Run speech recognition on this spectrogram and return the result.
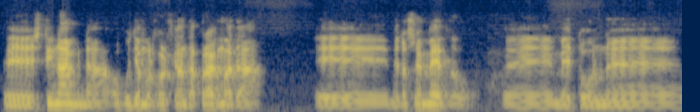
ε, στην άμυνα, όπου διαμορφώθηκαν τα πράγματα ε, με τον Σεμέδο, ε, με τον ε,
